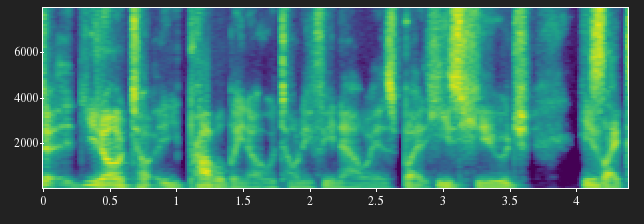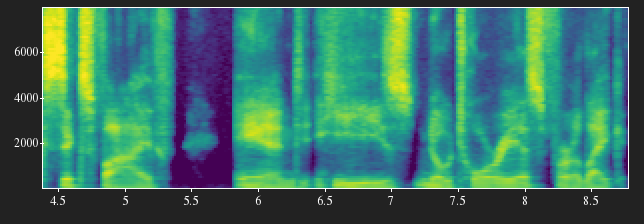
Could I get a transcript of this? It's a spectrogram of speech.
you know, you probably know who Tony Finau is, but he's huge. He's like six five, and he's notorious for like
